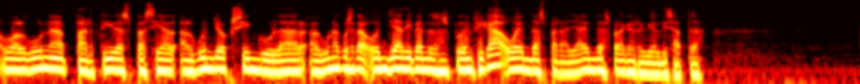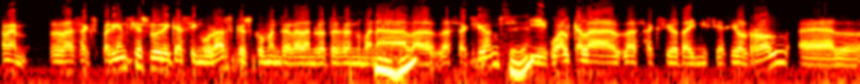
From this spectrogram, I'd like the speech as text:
o alguna partida especial, algun lloc singular, alguna coseta on ja divendres ens podem ficar o hem d'esperar? Ja hem d'esperar que arribi el dissabte? A veure, les experiències lúdiques singulars, que és com ens agrada a nosaltres anomenar Mhm. la, les seccions, Sí. i igual que la, la secció d'iniciació al rol, eh, el,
